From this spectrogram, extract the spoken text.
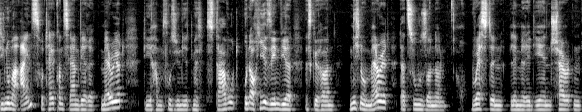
die Nummer 1 Hotelkonzern wäre Marriott. Die haben fusioniert mit Starwood. Und auch hier sehen wir, es gehören nicht nur Marriott dazu, sondern auch Westin, Le Meridien, Sheraton,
